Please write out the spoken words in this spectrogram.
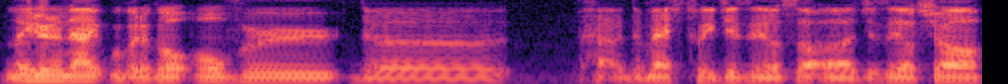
later tonight, we're gonna go over the the match between Giselle uh, Giselle Shaw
